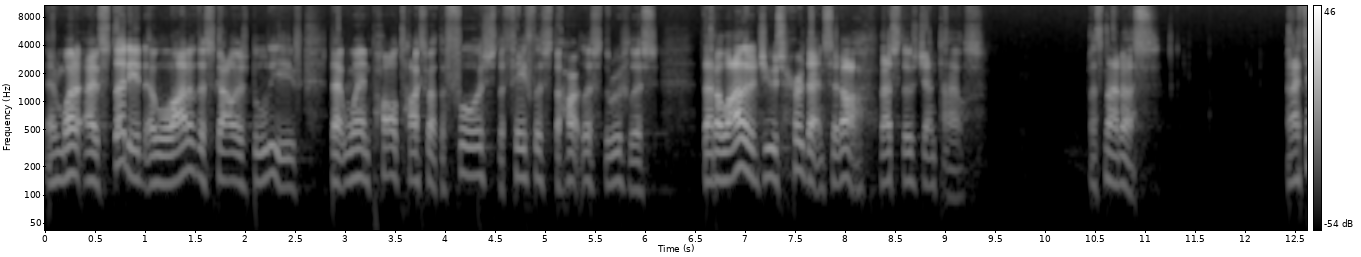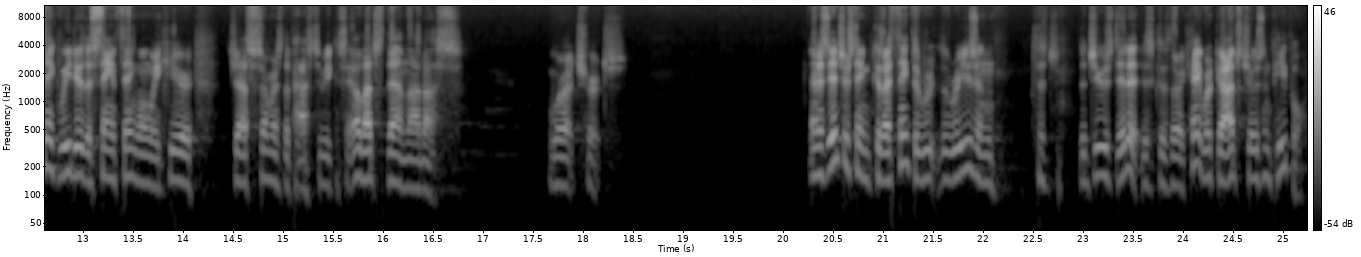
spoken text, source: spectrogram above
And what I've studied, a lot of the scholars believe that when Paul talks about the foolish, the faithless, the heartless, the ruthless, that a lot of the Jews heard that and said, oh, that's those Gentiles. That's not us. And I think we do the same thing when we hear Jeff's sermons the past two weeks and say, oh, that's them, not us. We're at church. And it's interesting because I think the, re- the reason the, the Jews did it is because they're like, hey, we're God's chosen people.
